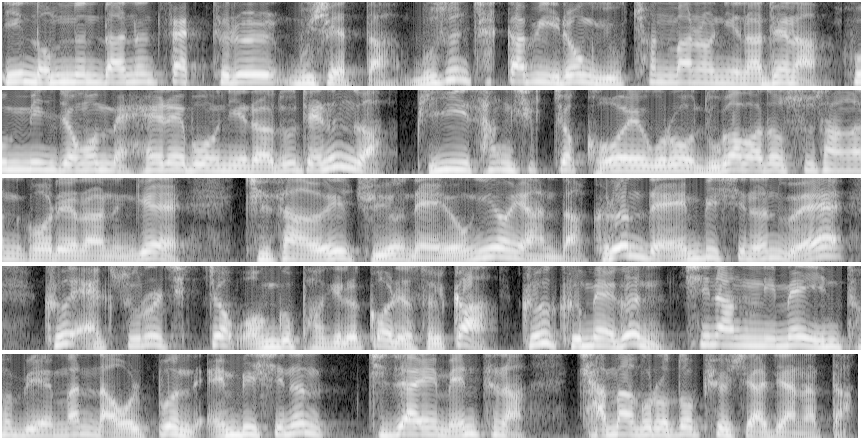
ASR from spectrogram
이 넘는다는 팩트를 무시했다. 무슨 책값이 1억 6천만 원이나 되나? 훈민정음 해례본이라도 되는가? 비상식적 거액으로 누가 봐도 수상한 거래라는 게 기사의 주요 내용이어야 한다. 그런데 MBC는 왜 그 액수를 직접 언급하기를 꺼렸을까? 그 금액은 신학님의 인터뷰에만 나올 뿐 MBC는 기자의 멘트나 자막으로도 표시하지 않았다.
